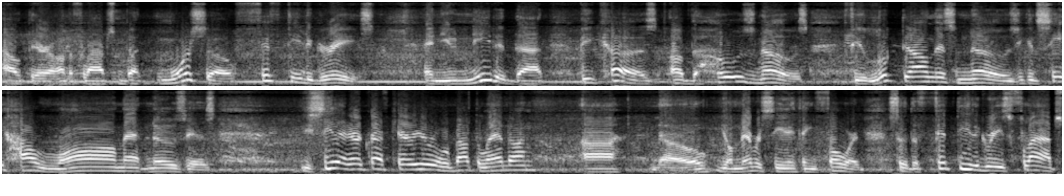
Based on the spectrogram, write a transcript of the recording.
out there on the flaps, but more so 50 degrees. And you needed that because of the hose nose. If you look down this nose, you can see how long that nose is. You see that aircraft carrier we're about to land on? Uh, no, you'll never see anything forward. So the 50 degrees flaps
